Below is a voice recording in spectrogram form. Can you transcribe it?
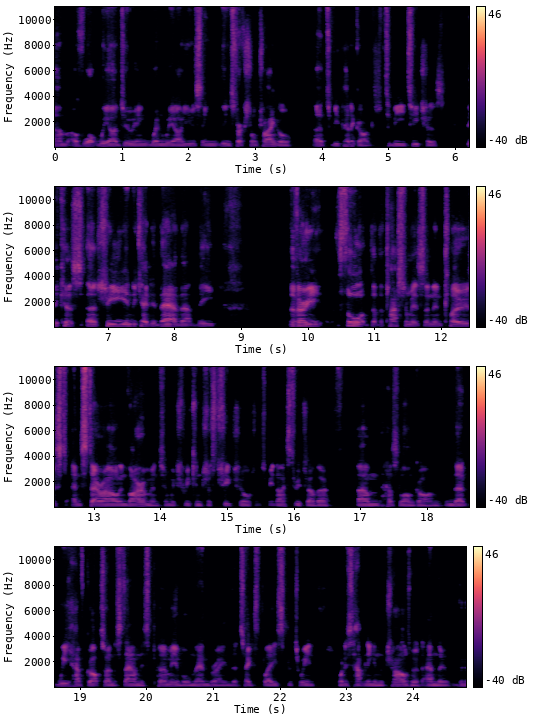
um, of what we are doing when we are using the instructional triangle uh, to be pedagogues, to be teachers, because uh, she indicated there that the the very thought that the classroom is an enclosed and sterile environment in which we can just treat children to be nice to each other um, has long gone, and that we have got to understand this permeable membrane that takes place between what is happening in the childhood and the, the,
